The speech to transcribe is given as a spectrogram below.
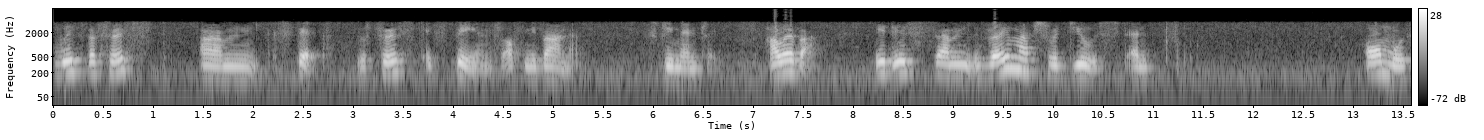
with the first um, step, the first experience of Nibbana, stream entry. However, it is um, very much reduced and almost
